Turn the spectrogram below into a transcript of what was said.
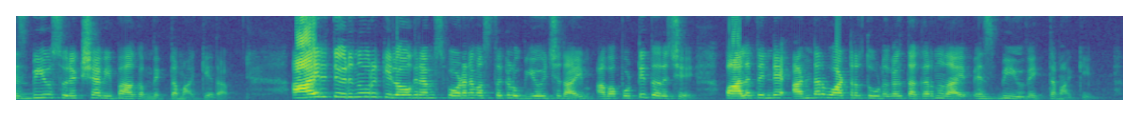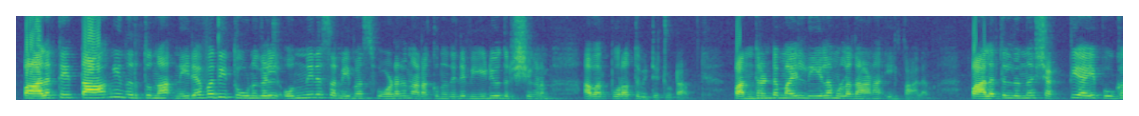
എസ് ബി യു സുരക്ഷാ വിഭാഗം വ്യക്തമാക്കിയത്. ആയിരത്തി ഒരുന്നൂറ് കിലോഗ്രാം സ്ഫോടന വസ്തുക്കൾ ഉപയോഗിച്ചതായും അവ പൊട്ടിത്തെറിച്ച് പാലത്തിന്റെ അണ്ടർ വാട്ടർ തൂണുകൾ തകർന്നതായും എസ് വ്യക്തമാക്കി. പാലത്തെ താങ്ങി നിർത്തുന്ന നിരവധി തൂണുകളിൽ ഒന്നിന് സമീപം സ്ഫോടനം നടക്കുന്നതിന്റെ വീഡിയോ ദൃശ്യങ്ങളും അവർ പുറത്തുവിട്ടിട്ടുണ്ട്. പന്ത്രണ്ട് മൈൽ നീളമുള്ളതാണ് ഈ പാലം. പാലത്തിൽ നിന്ന് ശക്തിയായി പുക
